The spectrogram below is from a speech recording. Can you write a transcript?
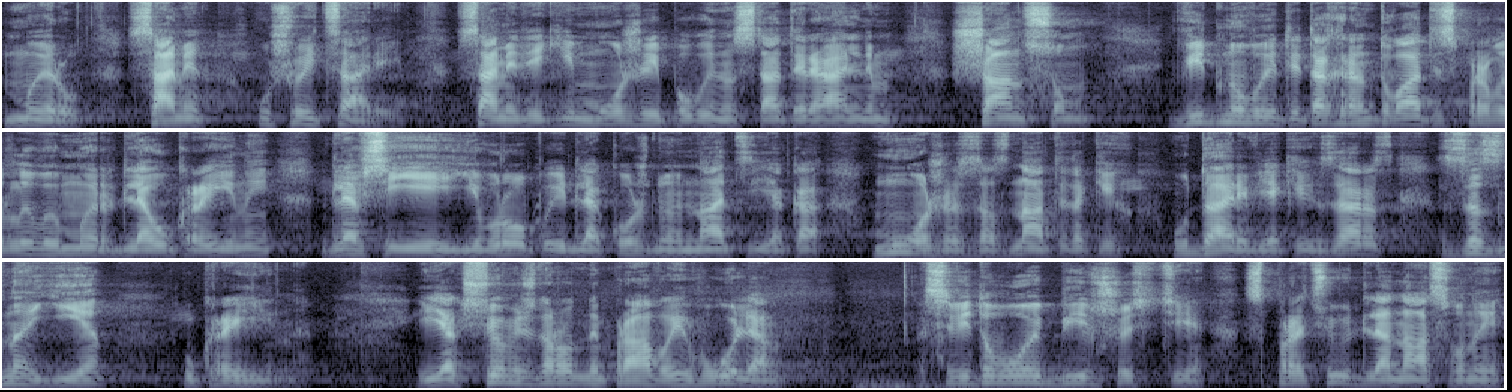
миру, саміт у Швейцарії, саміт, який може і повинен стати реальним шансом відновити та гарантувати справедливий мир для України, для всієї Європи і для кожної нації, яка може зазнати таких ударів, яких зараз зазнає Україна. І якщо міжнародне право і воля світової більшості спрацюють для нас, вони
